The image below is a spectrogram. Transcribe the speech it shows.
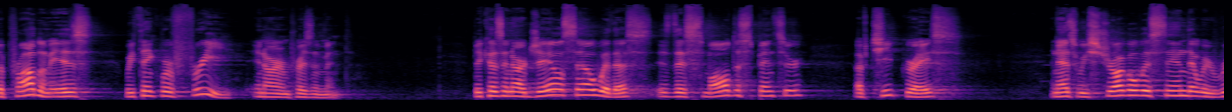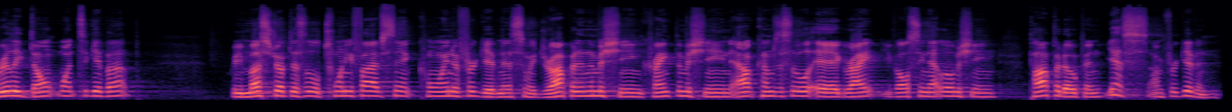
The problem is we think we're free in our imprisonment. Because in our jail cell with us is this small dispenser of cheap grace. And as we struggle with sin that we really don't want to give up, we muster up this little 25 cent coin of forgiveness and we drop it in the machine, crank the machine, out comes this little egg, right? You've all seen that little machine. Pop it open. Yes, I'm forgiven.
